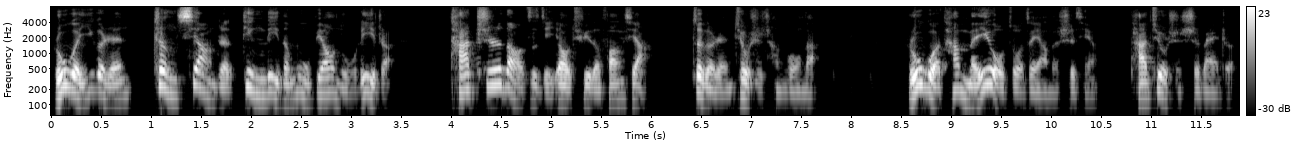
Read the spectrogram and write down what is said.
如果一个人正向着定立的目标努力着，他知道自己要去的方向，这个人就是成功的。如果他没有做这样的事情，他就是失败者。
